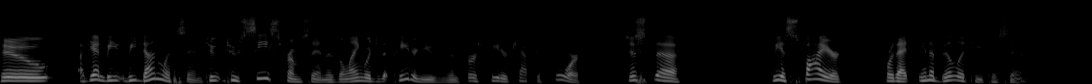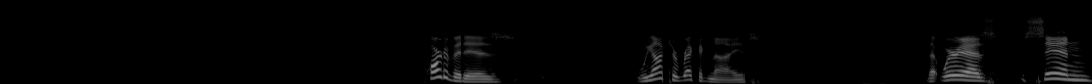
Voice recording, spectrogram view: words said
to, again, be, be done with sin, to, to cease from sin, is the language that Peter uses in 1 Peter chapter 4. Just, uh, we aspire for that inability to sin. Part of it is we ought to recognize that whereas sin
